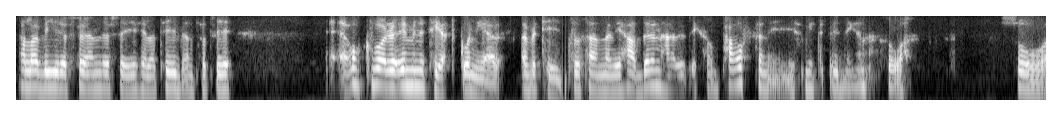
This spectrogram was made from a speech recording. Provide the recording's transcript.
alla virus förändrar sig hela tiden så att vi och vår immunitet går ner över tid. Så sen när vi hade den här liksom pausen i, smittspridningen så, så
